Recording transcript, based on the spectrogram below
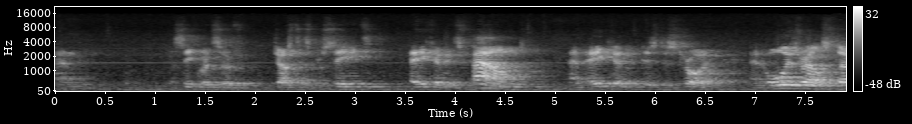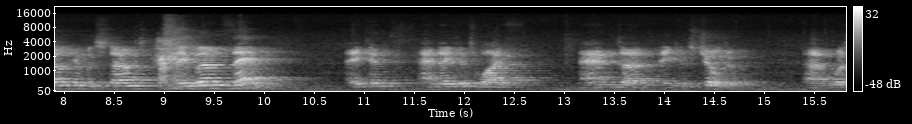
And the sequence of justice proceeds. Achan is found, and Achan is destroyed. And all Israel stoned him with stones. They burned them, Achan and Achan's wife and uh, Achan's children, uh, were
